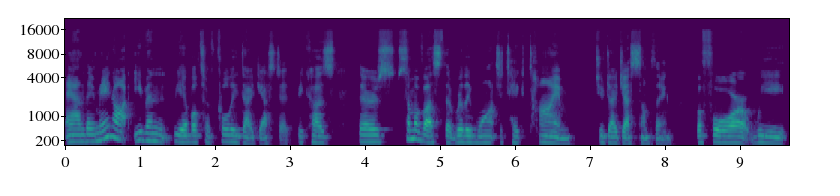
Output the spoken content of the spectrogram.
and they may not even be able to fully digest it because there's some of us that really want to take time to digest something before we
